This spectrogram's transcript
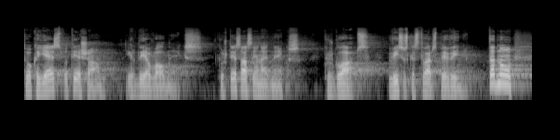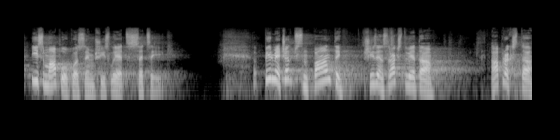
to, ka Jēzus patiešām ir Dieva valdnieks, kurš tiesās ienaidniekus, kurš glābs visus, kas tvers pie viņa. Tad nu, īsumā aplūkosim šīs lietas secīgi. Pirmie 14 panti šīs dienas raksturvietā apraksta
